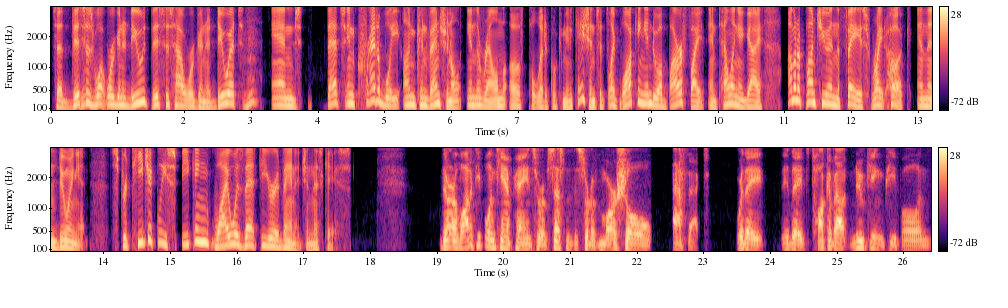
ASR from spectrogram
said, This is what we're going to do, this is how we're going to do it. Mm-hmm. And that's incredibly unconventional in the realm of political communications. It's like walking into a bar fight and telling a guy, I'm going to punch you in the face, right hook, and then doing it. Strategically speaking, why was that to your advantage in this case? There are a lot of people in campaigns who are obsessed with this sort of martial affect, where they they talk about nuking people and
